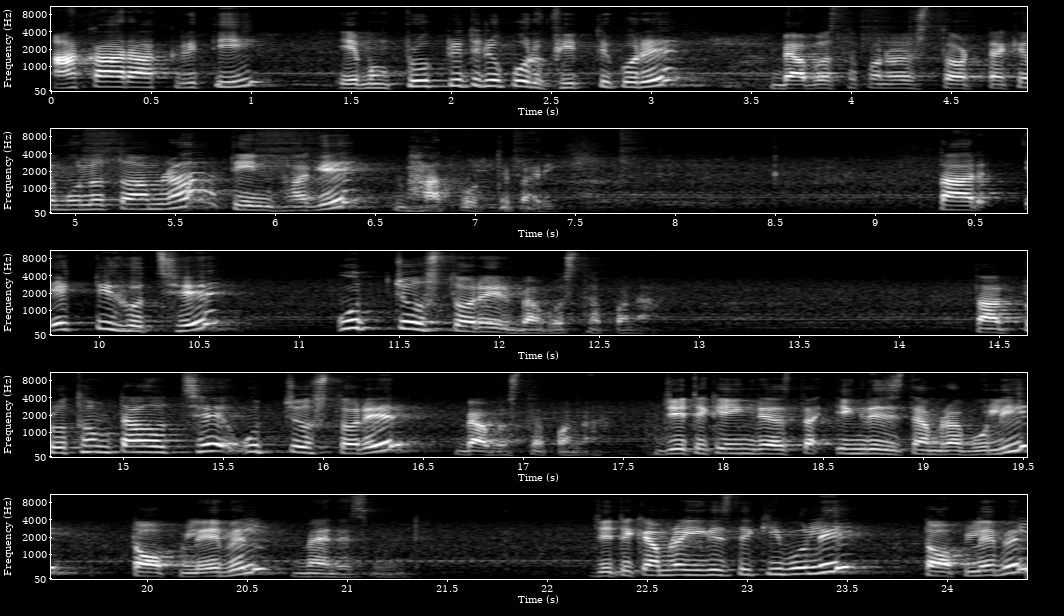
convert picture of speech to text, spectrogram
আকার, আকৃতি এবং প্রকৃতির উপর ভিত্তি করে ব্যবস্থাপনার স্তরটাকে মূলত আমরা তিন ভাগে ভাগ করতে পারি। তার একটি হচ্ছে উচ্চ স্তরের ব্যবস্থাপনা। তার প্রথমটা হচ্ছে উচ্চ স্তরের ব্যবস্থাপনা, যেটাকে ইংরেজিতে ইংরেজিতে আমরা বলি টপ লেভেল ম্যানেজমেন্ট যেটাকে আমরা ইংরেজিতে কি বলি? টপ লেভেল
